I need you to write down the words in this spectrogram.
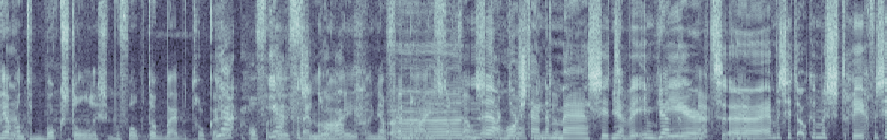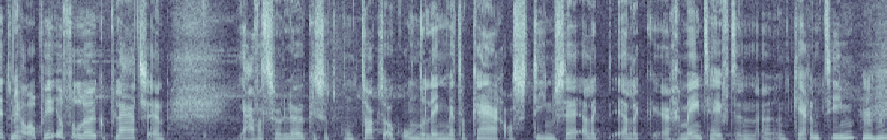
ja, want de Bokstol is er bijvoorbeeld ook bij betrokken. Ja, Of ja, Venray. Ja, Venray is nog wel een stadje. Horst aan de Maas zitten we in Weert. en we zitten ook in Maastricht. We zitten wel op heel veel leuke plaatsen. En ja, wat zo leuk is, het contact ook onderling met elkaar als teams. Hè. Elk, elk gemeente heeft een, een kernteam, mhm.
